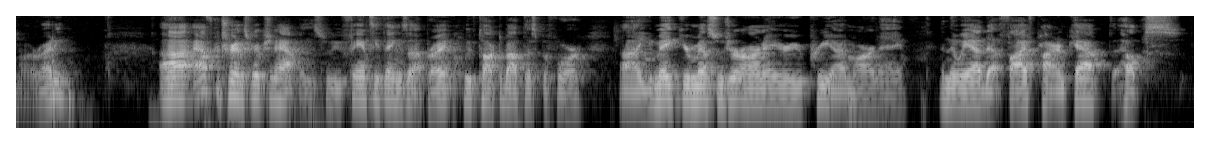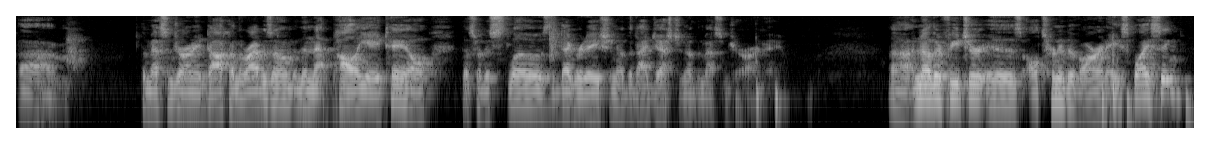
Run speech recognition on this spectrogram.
Alrighty. Uh, after transcription happens, we fancy things up, right? We've talked about this before. Uh, you make your messenger RNA or your pre-mRNA, and then we add that five prime cap that helps um, the messenger RNA dock on the ribosome, and then that poly A tail that sort of slows the degradation or the digestion of the messenger RNA. Uh, another feature is alternative RNA splicing.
